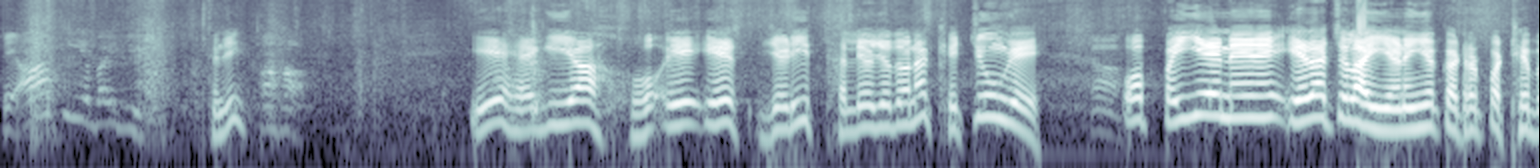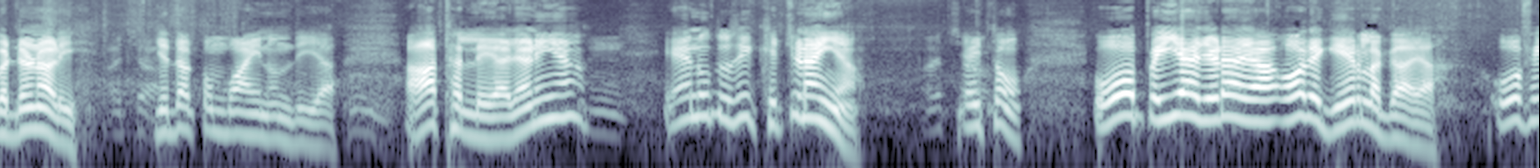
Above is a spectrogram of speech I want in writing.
ਤੇ ਆਹ ਕੀ ਹੈ ਬਾਈ ਜੀ? ਹਾਂਜੀ? ਇਹ ਹੈਗੀ ਆ ਹੋ- ਇਹ ਇਹ ਜਿਹੜੀ ਥੱਲੇ ਜਦੋਂ ਨਾ ਖਿੱਚੂਗੇ ਉਹ ਪਹੀਏ ਨੇ ਇਹਦਾ ਚਲਾਈ ਜਾਣੀ ਆ ਕਟਰ ਪੱਠੇ ਵੱਢਣ ਵਾਲੀ ਜਿੱਦਾਂ ਕੰਬਾਈਨ ਹੁੰਦੀ ਆ। ਆ ਥੱਲੇ ਆ ਜਾਣੀ ਆ। ਇਹਨੂੰ ਤੁਸੀਂ ਖਿੱਚਣਾ ਹੀ ਆ ਇੱਥੋਂ। ਉਹ ਪਹੀਆ ਜਿਹੜਾ ਆ ਉਹਦੇ ਗੇਅਰ ਲੱਗਾ ਆ। ਉਹ ਫੇ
